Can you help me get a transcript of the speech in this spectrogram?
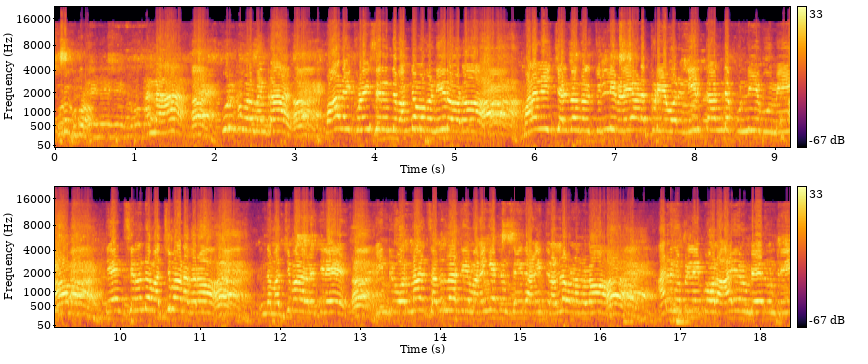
குறுக்குப்புறம் அண்ணா குறுக்குப்புறம் என்றால் பாலை குலை சிறந்து வங்கமுக நீரோடும் மணலை செல்வங்கள் துள்ளி விளையாடக்கூடிய ஒரு நீர் தாழ்ந்த புண்ணிய பூமி. தேன் சிறந்த மச்சுமா நகரம். இந்த மச்சுமா நகரத்திலே இன்று ஒரு நாள் சதுர்நாட்டியம் அரங்கேற்றம் செய்த அனைத்து நல்ல உள்ளங்களும் அருங்க பிள்ளை போல் ஆயிரம் பேர் ஒன்றி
